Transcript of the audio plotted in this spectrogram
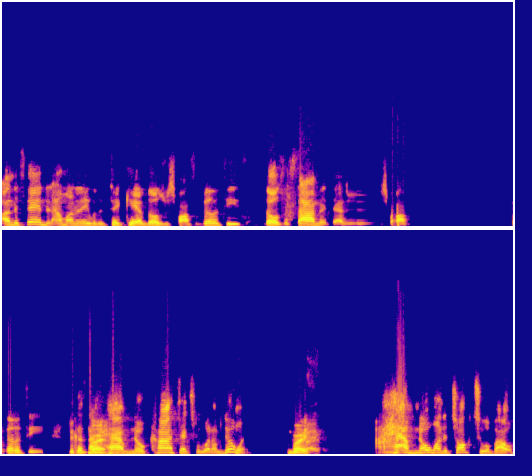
understand that I'm unable to take care of those responsibilities, those assignments as responsibility because I have no context for what I'm doing. Right. Right. I have no one to talk to about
